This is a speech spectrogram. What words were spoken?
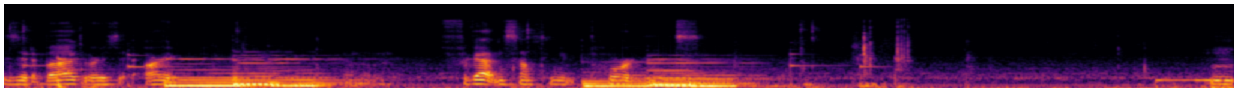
Is it a bug or is it art? I. Forgotten something important. Hmm.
